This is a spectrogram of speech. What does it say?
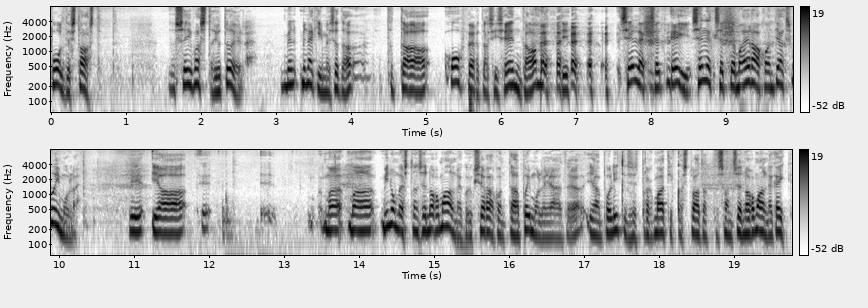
poolteist aastat. see ei vasta ju tõele. me, me nägime seda, ta ohverdas iseenda ameti selleks, et ei, selleks, et tema erakond jääks võimule. ja ma, ma, minu meelest on see normaalne, kui üks erakond tahab võimule jääda ja, ja poliitilisest pragmaatikast vaadates on see normaalne käik.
